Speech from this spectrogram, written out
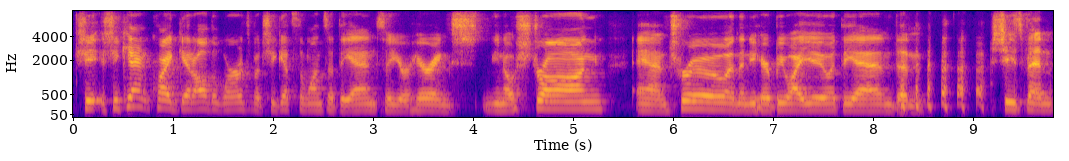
she she can't quite get all the words, but she gets the ones at the end. So you're hearing, you know, strong and true and then you hear BYU at the end and she's been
